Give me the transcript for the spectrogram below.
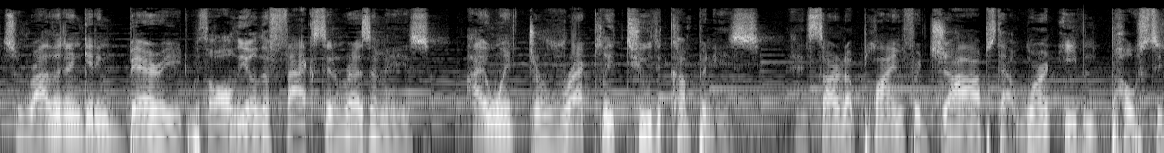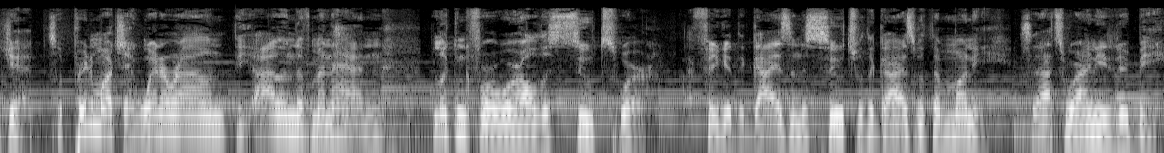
So rather than getting buried with all the other facts and resumes, I went directly to the companies and started applying for jobs that weren't even posted yet. So pretty much I went around the island of Manhattan looking for where all the suits were. Figured the guys in the suits were the guys with the money, so that's where I needed to be.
